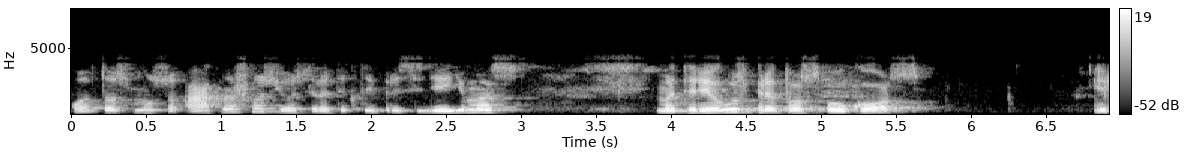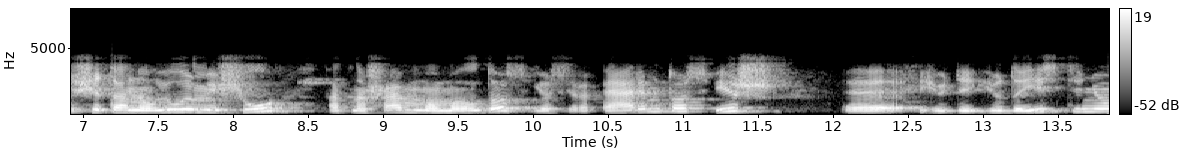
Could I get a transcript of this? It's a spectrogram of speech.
o tos mūsų atnašos jos yra tik tai prisidėjimas materialus prie tos aukos. Ir šitą naujųjų mišių atnašavimo maldos, jos yra perimtos iš e, judaistinių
